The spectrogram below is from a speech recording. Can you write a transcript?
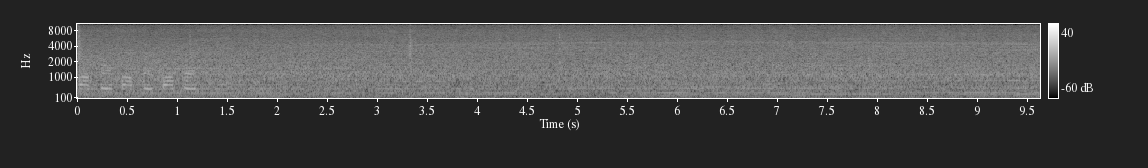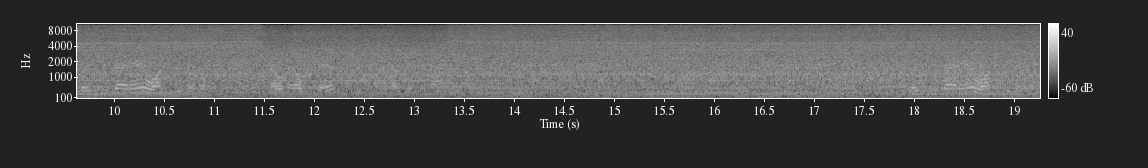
Bumper, bumper, bumper. Go use that air, watch the middle. No help there. Line up inside. Go use that air, watch the middle.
